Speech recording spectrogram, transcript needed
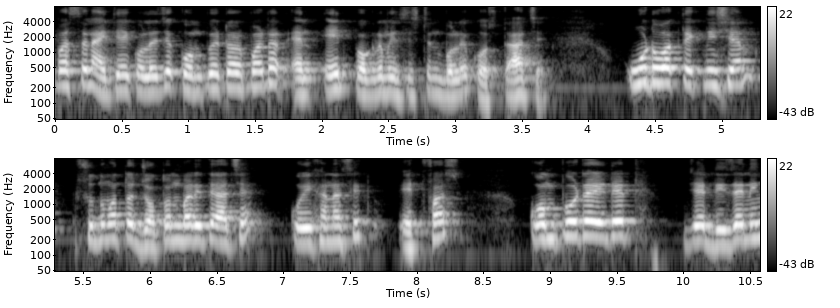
পার্সেন্ট আইটিআই কলেজে computer operator and eight programming system বলে কোর্সটা আছে। উড ওয়ার্ক টেকনিশিয়ান শুধুমাত্র যতনবাড়িতে আছে, কুড়িখানা seat eight first computer aided যে ডিজাইনিং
